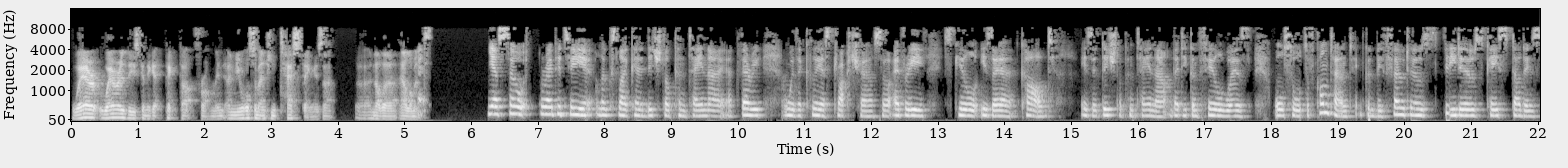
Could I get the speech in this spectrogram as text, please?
Where, where are these going to get picked up from? And, and you also mentioned testing. Is that another element. Yes. So Reputy looks like a digital container, at very with a clear structure. So every skill is a card, is a digital container that you can fill with all sorts of content. It could be photos, videos, case studies,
